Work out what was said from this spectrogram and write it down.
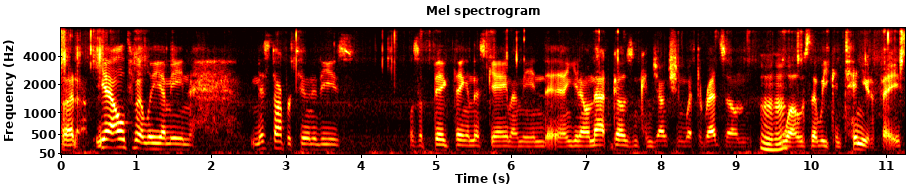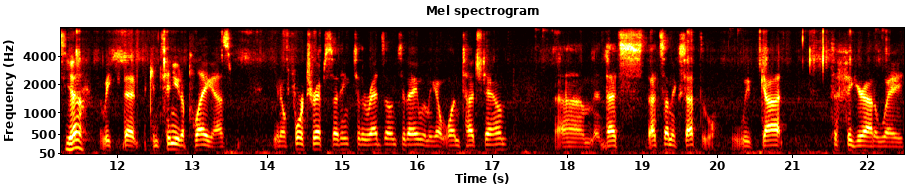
But yeah, ultimately, I mean, missed opportunities was a big thing in this game. I mean, uh, you know, and that goes in conjunction with the red zone hmm woes that we continue to face. Yeah, that we that continue to plague us. You know, four trips I think to the red zone today when we got one touchdown. Um, that's that's unacceptable. We've got to figure out a way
